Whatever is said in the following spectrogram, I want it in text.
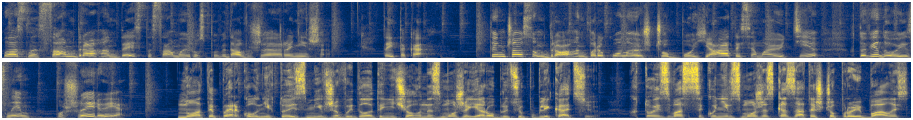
Власне, сам Драган десь те саме й розповідав вже раніше. Та й таке. Тим часом Драган переконує, що боятися мають ті, хто відео із ним поширює. Ну а тепер, коли ніхто із ЗМІ вже видалити нічого не зможе, я роблю цю публікацію. Хто із вас сикунів зможе сказати, що проїбались?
